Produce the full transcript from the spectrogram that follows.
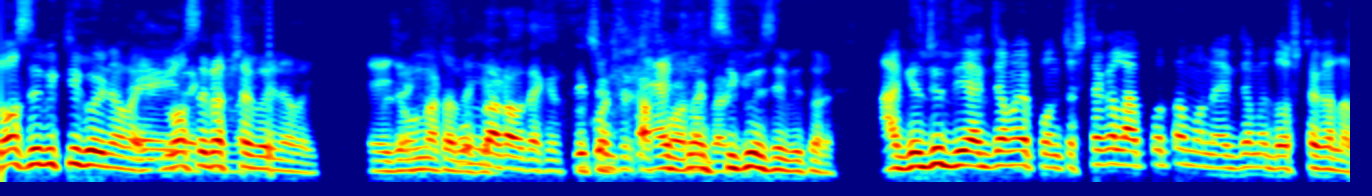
লসে বিক্রি করি না ভাই লসে ব্যবসা করি না ভাই। এই যে অন্যটা দেখেন। ওন্নাটাও দেখেন সিকোয়েন্সের কাজ করা একদম থাকবে আর কি। সিকুয়েন্সের ভিতরে। আগে যদি এক জামায় পঞ্চাশ টাকা লাভ করতাম মানে এক জামায় দশ টাকা লাভ।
